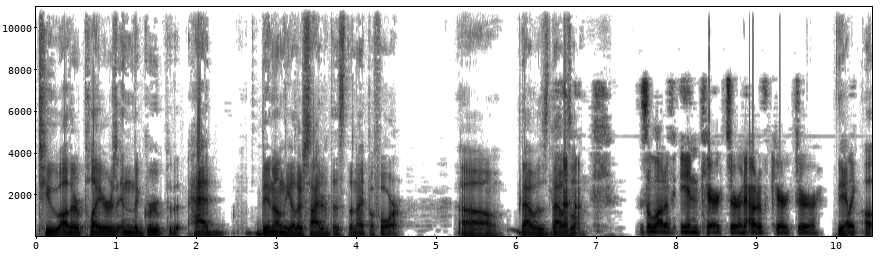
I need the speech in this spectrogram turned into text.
two other players in the group had been on the other side of this the night before. Um, that was that was a, There's a lot of in character and out of character. yeah, like, a,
